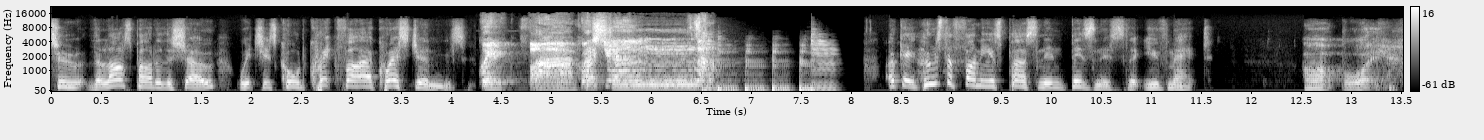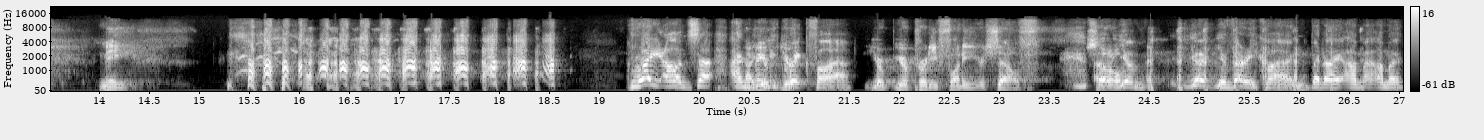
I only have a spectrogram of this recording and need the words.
to the last part of the show which is called quick fire questions. Quick fire questions. Okay who's the funniest person in business that you've met oh boy me Great answer and really you're, quick fire. You're you're pretty funny yourself. So oh, you're, you're, you're very kind, but I, I'm I'm a.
